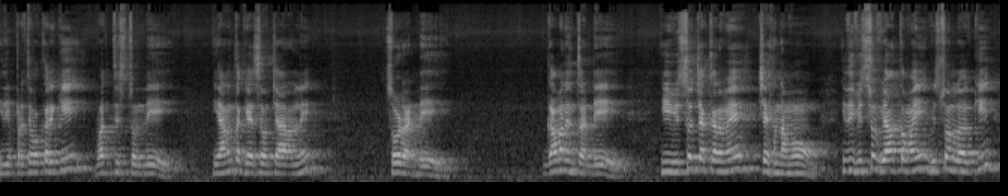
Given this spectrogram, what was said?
ఇది ప్రతి ఒక్కరికి వర్తిస్తుంది. ఈ అనంత కేశవ ఛానల్ని చూడండి. గమనించండి. ఈ విశ్వచక్రమే చిహ్నము. ఇది విశ్వవ్యాప్తమై విశ్వంలోకి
